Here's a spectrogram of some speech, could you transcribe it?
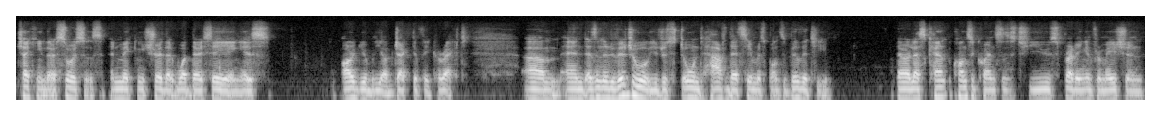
checking their sources and making sure that what they're saying is arguably objectively correct. Um, and as an individual, you just don't have that same responsibility. There are less can- consequences to you spreading information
